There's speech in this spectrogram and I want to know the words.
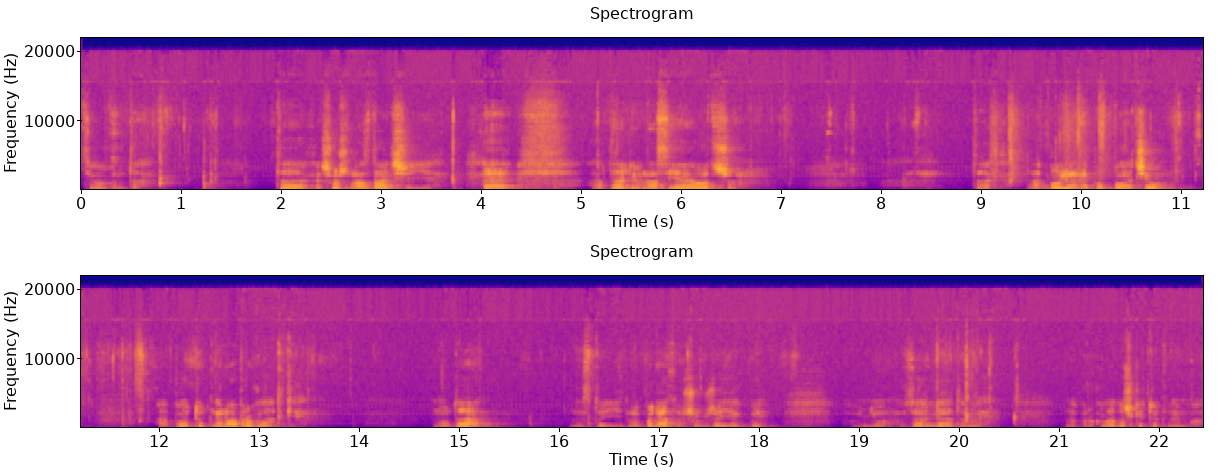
цього винта. Так, а що ж у нас далі є? А далі в нас є от що. Так, або я не побачив, або тут нема прокладки. Ну да, не стоїть. Ну, понятно, що вже якби в нього заглядали. На прокладочки тут нема.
